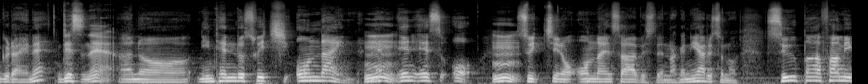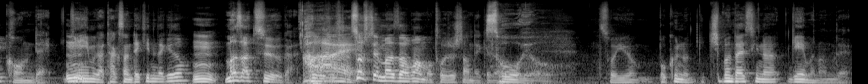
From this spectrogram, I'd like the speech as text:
ぐらいね、ですね。あの、Nintendo Switch Online、ね。NSO、スイッチのオンラインサービスで中にあるそのスーパーファミコンでゲームがたくさんできるんだけど、マザー2が登場した、はい。そしてマザー1も登場したんだけど、そうよ。そういう僕の一番大好きなゲームなんで。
